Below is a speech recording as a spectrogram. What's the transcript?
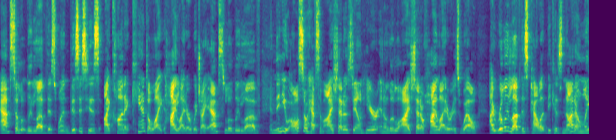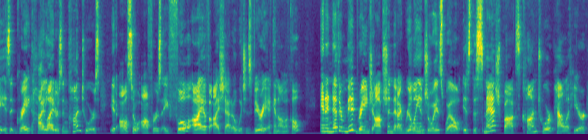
Absolutely love this one. This is his iconic Candlelight highlighter, which I absolutely love. And then you also have some eyeshadows down here and a little eyeshadow highlighter as well. I really love this palette because not only is it great highlighters and contours, it also offers a full eye of eyeshadow, which is very economical. And another mid-range option that I really enjoy as well is the Smashbox Contour Palette here.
